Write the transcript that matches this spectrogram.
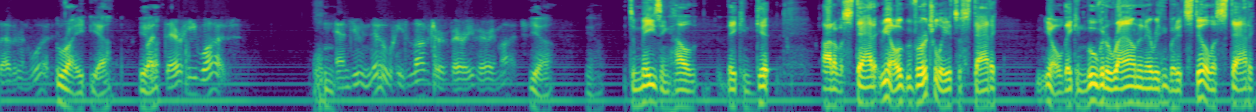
leather and wood, Right. Yeah. Yeah. but there he was, Hmm. and you knew he loved her very very much. Yeah, yeah. It's amazing how they can get out of a static, you know, virtually it's a static, you know, they can move it around and everything, but it's still a static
